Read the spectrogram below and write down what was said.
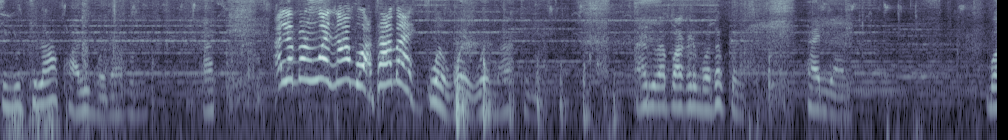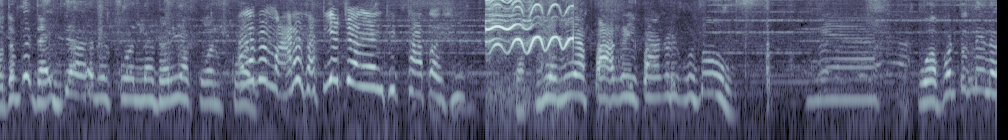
તું બુચ્ચું લાવ ફાવી બધા અલે પણ ઓય ના બોથા ભાઈ ઓય ઓય ઓય માથું. હારી આ પાકડી બધો કરી હારી આવી બધો પર જાય જાય કોણ ના ધરિયા કોણ કોણ? અલે પણ મારો ઘટીએ છે એમ ફિટ થાતો છે ની આ વાપરતો નહીં ને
